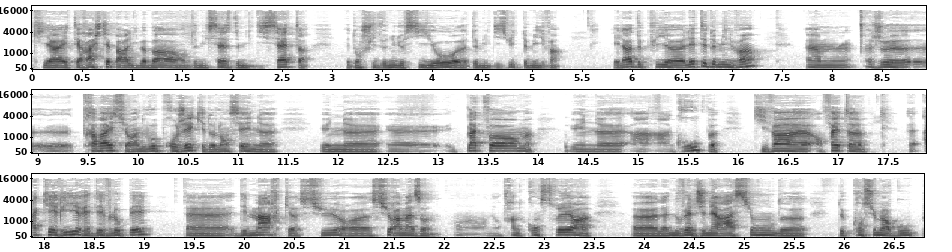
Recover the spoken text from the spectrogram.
qui a été racheté par Alibaba en 2016-2017 et dont je suis devenu le CEO 2018-2020. Euh, et là, depuis euh, l'été 2020, je travaille sur un nouveau projet qui est de lancer une, une, une plateforme, une, un, groupe qui va en fait acquérir et développer euh, des marques sur Amazon. On est en train de construire euh, la nouvelle génération de, de consumer group,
